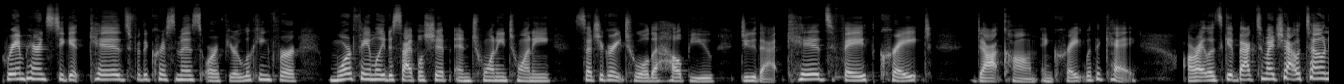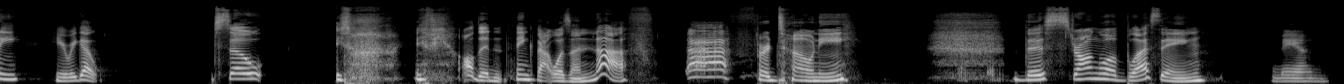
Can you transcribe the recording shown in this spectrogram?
grandparents to get kids for the Christmas, or if you're looking for more family discipleship in 2020, such a great tool to help you do that. Kidsfaithcrate.com and crate with a K. All right, let's get back to my chat with Toni. Here we go. So, if y'all didn't think that was enough, Ah, for Toni. This strong willed blessing, man.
